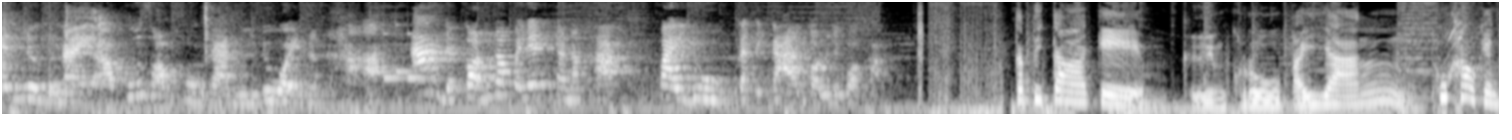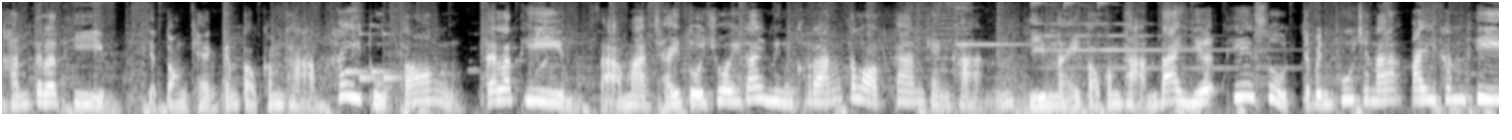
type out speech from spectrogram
เติ้งก็เป็นหนึ่งในอ่าผู้สอนโครงการนี้ด้วยนะคะอะเดี๋ยวก่อนที่เราไปเล่นกันนะคะ ไปดูกติกาก่อนเลยดีกว่าค่ะกติกาเกม คืนครูไปยัง ผู้เข้าแข่งขันแต่ละทีม จะต้องแข่งกันตอบคำถามให้ถูกต้อง แต่ละทีมสามารถใช้ตัวช่วยได้หนึ่งครั้งตลอดการแข่งขัน ทีมไหนตอบคำถามได้เยอะที่สุดจะเป็นผู้ชนะไปทันที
